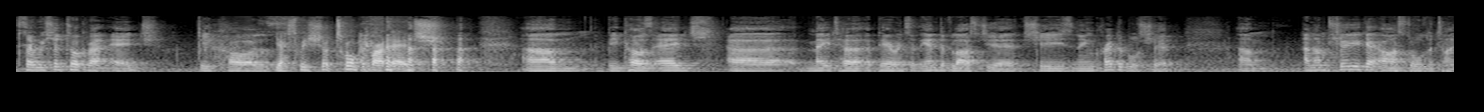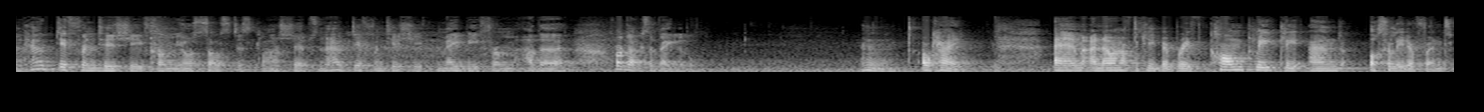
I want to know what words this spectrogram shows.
so we should talk about Edge because Yes, we should talk about Edge. um, because Edge uh, made her appearance at the end of last year. She's an incredible ship, um, and I'm sure you get asked all the time, how different is she from your Solstice class ships, and how different is she maybe from other products available? Okay. Um, and now I have to keep it brief. Completely and utterly different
